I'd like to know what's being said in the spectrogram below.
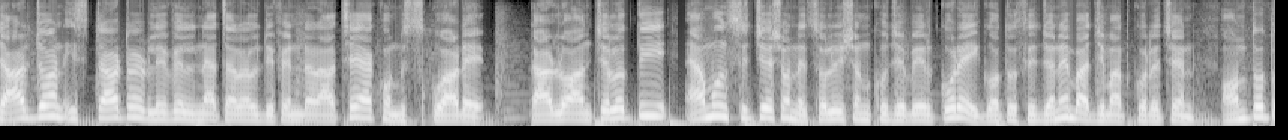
চারজন স্টার্টার লেভেল ন্যাচারাল ডিফেন্ডার আছে এখন স্কোয়াডে। কার্লো আঞ্চলতি এমন সিচুয়েশনে সলিউশন খুঁজে বের করেই গত সিজনে বাজিমাত করেছেন। অন্তত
